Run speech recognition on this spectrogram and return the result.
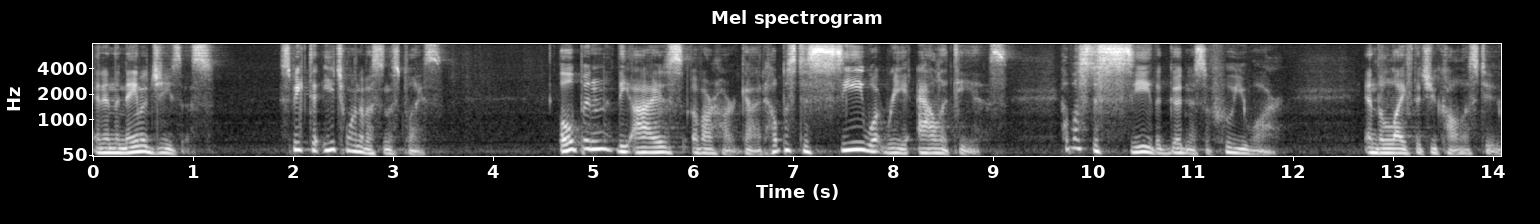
and in the name of Jesus, speak to each one of us in this place. Open the eyes of our heart, God. Help us to see what reality is. Help us to see the goodness of who you are and the life that you call us to.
